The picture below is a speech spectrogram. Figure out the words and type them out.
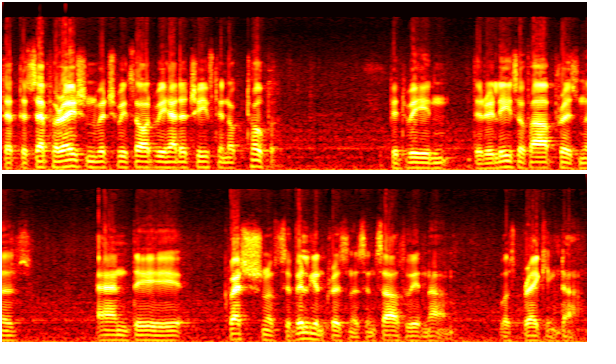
that the separation which we thought we had achieved in October between the release of our prisoners and the question of civilian prisoners in South Vietnam was breaking down.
